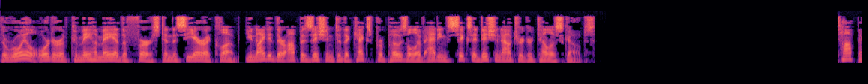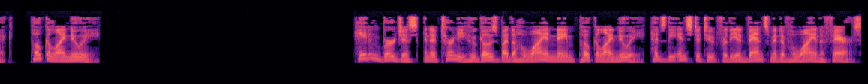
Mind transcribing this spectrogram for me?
the Royal Order of Kamehameha I and the Sierra Club, united their opposition to the Keck's proposal of adding six addition outrigger telescopes. Poka Nui Hayden Burgess, an attorney who goes by the Hawaiian name Poka Nui, heads the Institute for the Advancement of Hawaiian Affairs.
